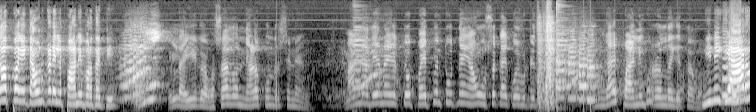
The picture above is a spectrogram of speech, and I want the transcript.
ಗಪ್ಪ ಆಗೈತಿ ಅವನ ಕಡೆ ಇಲ್ಲ ಪಾನಿ ಬರ್ತೈತಿ ಇಲ್ಲ ಈಗ ಹೊಸದೊಂದು ನೆಳ ಕುಂದ್ರಸಿನೇ ಮೊನ್ನೆ ಅದೇನಾಗಿತ್ತು ಪೈಪಿನ ತೂತ್ನಾಗ ಯಾವ ಉಸಕಾಯಿ ಹೋಗ್ಬಿಟ್ಟಿದ್ದ ಹಂಗಾಗಿ ಪಾನಿ ಬರಲ್ದಾಗಿತ್ತು ಅದು. ನಿನಗೆ ಯಾರು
